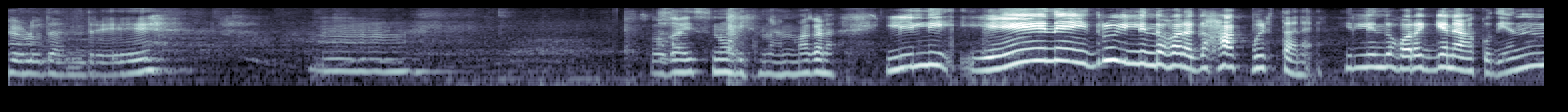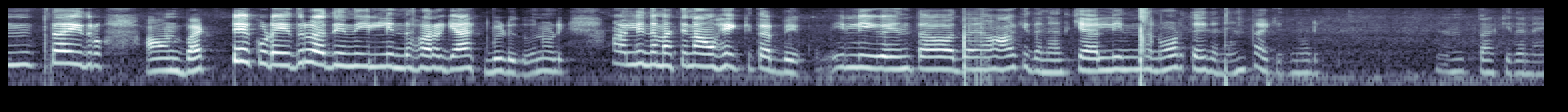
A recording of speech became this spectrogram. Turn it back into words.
ಹೇಳೋದಂದರೆ ಸೊ ಗೈಸ್ ನೋಡಿ ನನ್ನ ಮಗನ. ಇಲ್ಲಿ ಏನೇ ಇದ್ದರೂ ಇಲ್ಲಿಂದ ಹೊರಗೆ ಹಾಕಿಬಿಡ್ತಾನೆ. ಇಲ್ಲಿಂದ ಹೊರಗೇನೆ ಹಾಕೋದು. ಎಂತ ಇದ್ದರೂ ಅವನ ಬಟ್ಟೆ ಕೂಡ ಇದ್ದರೂ ಅದನ್ನು ಇಲ್ಲಿಂದ ಹೊರಗೆ ಹಾಕಿಬಿಡೋದು. ನೋಡಿ, ಅಲ್ಲಿಂದ ಮತ್ತೆ ನಾವು ಹೇಗೆ ತರಬೇಕು? ಇಲ್ಲಿಗ ಎಂತ ಅದ ಹಾಕಿದ್ದಾನೆ? ಅದಕ್ಕೆ ಅಲ್ಲಿಂದ ನೋಡ್ತಾ ಇದ್ದಾನೆ. ಎಂತ ಹಾಕಿದ್ದು ನೋಡಿ? ಎಂತ ಹಾಕಿದ್ದಾನೆ?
